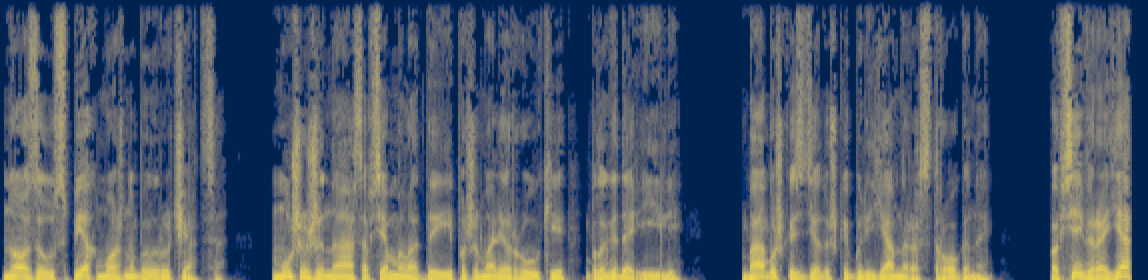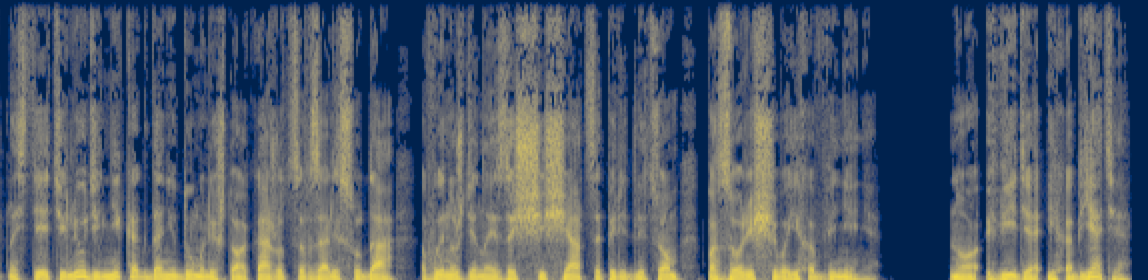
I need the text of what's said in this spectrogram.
но за успех можно было ручаться. Муж и жена, совсем молодые, пожимали руки, благодарили. Бабушка с дедушкой были явно растроганы. По всей вероятности, эти люди никогда не думали, что окажутся в зале суда, вынужденные защищаться перед лицом позорящего их обвинения. Но, видя их объятия,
